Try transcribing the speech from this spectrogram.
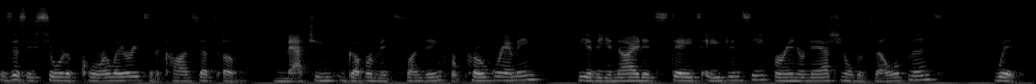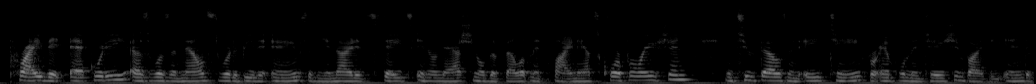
Is this a sort of corollary to the concept of matching government funding for programming via the United States Agency for International Development with private equity, as was announced, were to be the aims of the United States International Development Finance Corporation in 2018 for implementation by the end of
